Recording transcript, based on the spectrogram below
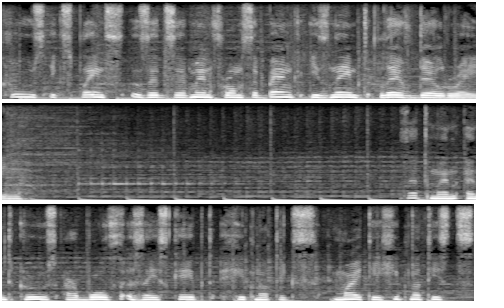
Cruz explains that the man from the bank is named Lev Dellrayne. That man and Cruz are both the escaped hypnotics, mighty hypnotists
